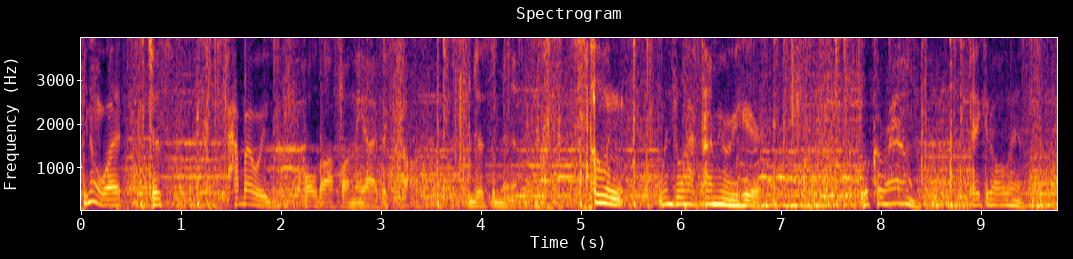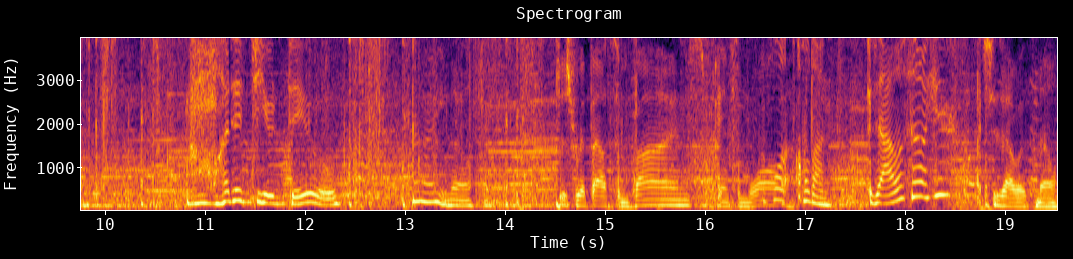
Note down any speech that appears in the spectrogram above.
You know what? Just how about we hold off on the Isaac talk for just a minute? Owen. When's the last time you were here? Look around. Take it all in. what did you do? Eh, you know, just rip out some vines, paint some walls. Hold, hold on. Is Alice out here? She's out with Mel.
